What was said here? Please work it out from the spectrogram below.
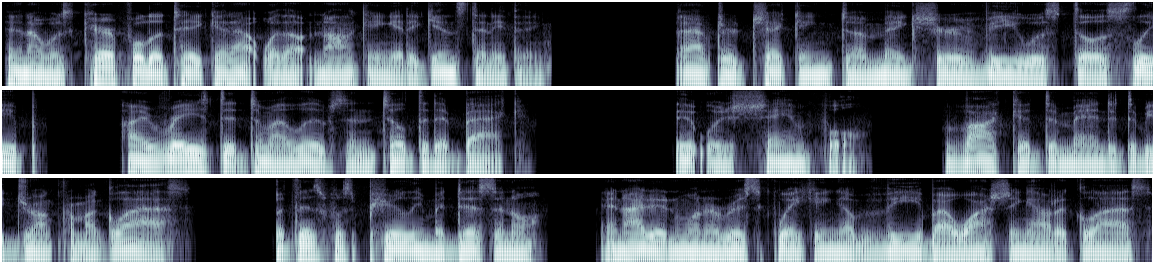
and I was careful to take it out without knocking it against anything. After checking to make sure V was still asleep, I raised it to my lips and tilted it back. It was shameful. Vodka demanded to be drunk from a glass, but this was purely medicinal, and I didn't want to risk waking up V by washing out a glass.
